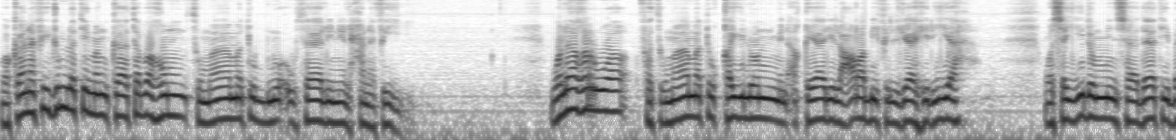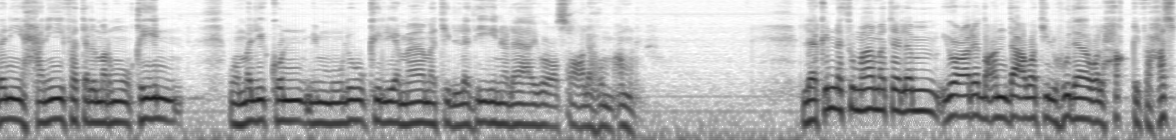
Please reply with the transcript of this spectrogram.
وكان في جملة من كاتبهم ثمامة بن أوثال الحنفي. ولا غرو فثمامة قيل من أقيال العرب في الجاهلية وسيد من سادات بني حنيفة المرموقين وملك من ملوك اليمامة الذين لا يعصى لهم أمر. لكن ثمامة لم يعرض عن دعوة الهدى والحق فحسب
